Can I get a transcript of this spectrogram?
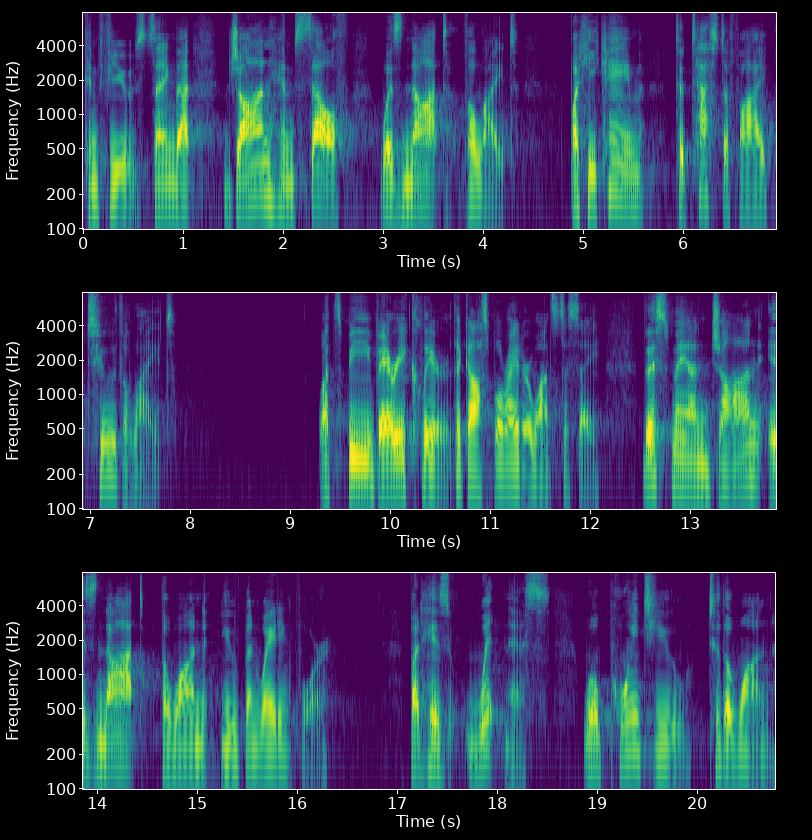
confused, saying that John himself was not the light, but he came to testify to the light. Let's be very clear, the gospel writer wants to say. This man, John, is not the one you've been waiting for but his witness will point you to the one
